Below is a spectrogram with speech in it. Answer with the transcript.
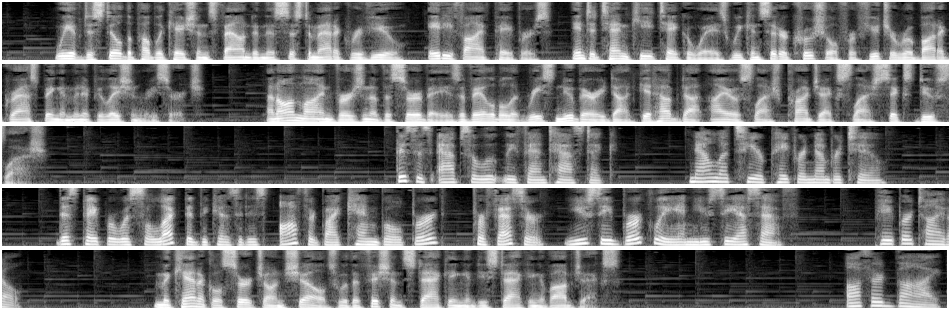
We have distilled the publications found in this systematic review, 85 papers, into 10 key takeaways we consider crucial for future robotic grasping and manipulation research. An online version of the survey is available at rhysnewberry.github.io slash project slash 6doof slash. This is absolutely fantastic. Now let's hear paper number two. This paper was selected because it is authored by Ken Goldberg, Professor, UC Berkeley and UCSF. Paper title Mechanical search on shelves with efficient stacking and destacking of objects. Authored by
